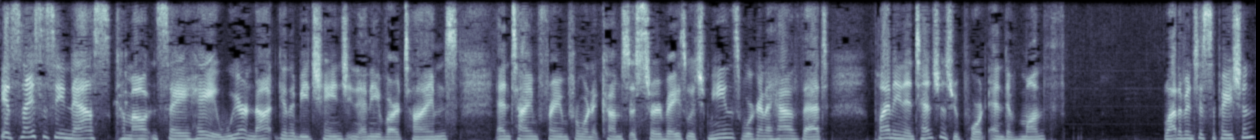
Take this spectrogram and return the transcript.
It's nice to see NASS come out and say, "Hey, we are not going to be changing any of our times and time frame for when it comes to surveys," which means we're going to have that planting intentions report end of month. A lot of anticipation.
